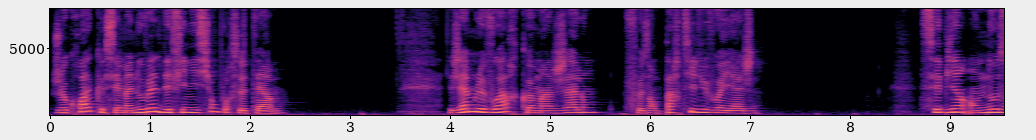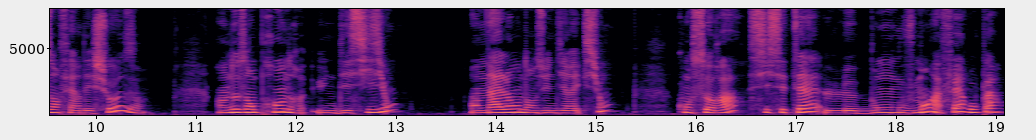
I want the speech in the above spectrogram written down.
Je crois que c'est ma nouvelle définition pour ce terme. J'aime le voir comme un jalon faisant partie du voyage. C'est bien en osant faire des choses, en osant prendre une décision, en allant dans une direction, qu'on saura si c'était le bon mouvement à faire ou pas.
